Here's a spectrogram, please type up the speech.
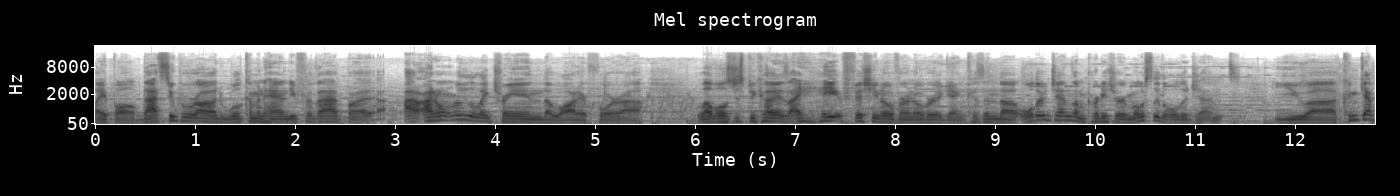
light bulb. That super rod will come in handy for that, but I, I don't really like training the water for uh, levels just because I hate fishing over and over again. Because in the older gens, I'm pretty sure, mostly the older gens, you uh, couldn't get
